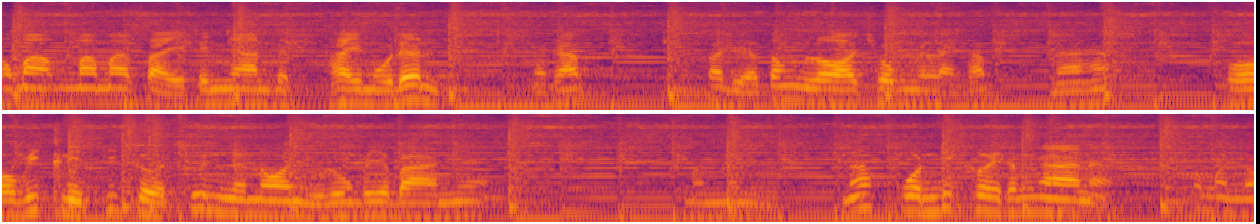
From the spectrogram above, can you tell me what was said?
เอามามามาใส่เป็นงานแบบไทยโมเดิร์นนะครับ ก็เดี๋ยวต้องรอชมกันแหละครับนะฮะพอวิกฤตที่เกิดขึ้นแล้วนอนอยู่โรงพยาบาลเนี่ยมันนะคนที่เคยทำงานอะก็มาน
